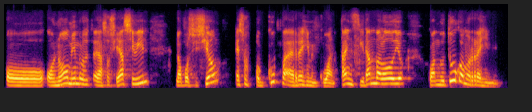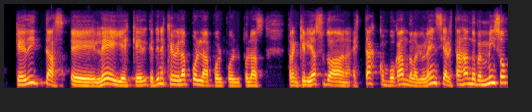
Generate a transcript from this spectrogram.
o, o no miembro de la sociedad civil, la oposición, eso es por culpa del régimen cubano. Está incitando al odio cuando tú como régimen que dictas eh, leyes, que, tienes que velar por la, por, por, la tranquilidad ciudadana, estás convocando la violencia, le estás dando permiso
